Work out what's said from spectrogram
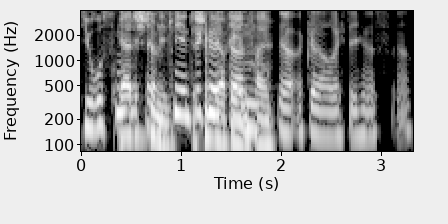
Die Russen, Ja, das stimmt. es nie Das stimmt entwickelt, auf jeden dann, Fall. Ja, genau, richtig. Das, ja.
